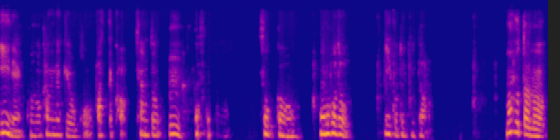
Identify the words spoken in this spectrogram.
いいね。この髪の毛をこう、パッてか、ちゃんとうん。そっか。なるほど。いいこと聞いた。まほたの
